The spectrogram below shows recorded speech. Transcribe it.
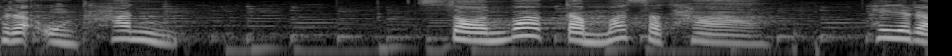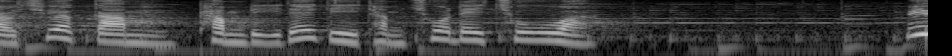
พระองค์ท่าน สอนว่ากรรมศรัทธาให้เราเชื่อกรรมทำดีได้ดีทำชั่วได้ชั่ว วิ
